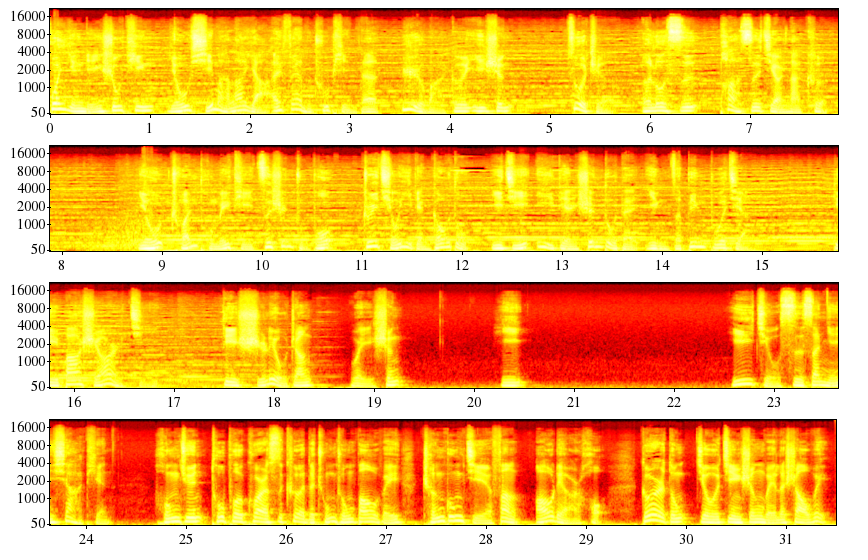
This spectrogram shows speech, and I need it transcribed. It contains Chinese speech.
欢迎您收听由喜马拉雅 FM 出品的《日瓦戈医生》，作者俄罗斯帕斯吉尔纳克，由传统媒体资深主播追求一点高度以及一点深度的影子兵播讲，第八十二集，第十六章尾声，一。一九四三年夏天，红军突破库尔斯克的重重包围，成功解放奥利尔后。戈尔东就晋升为了少尉，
